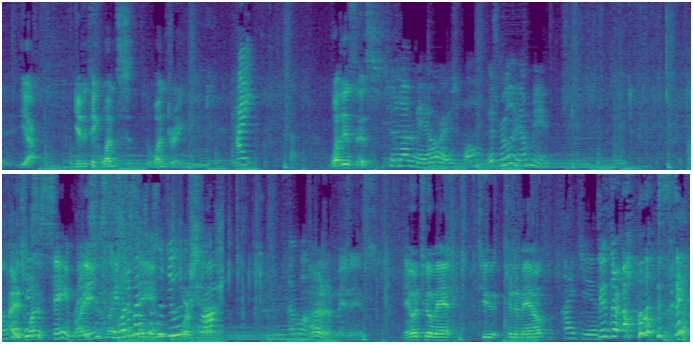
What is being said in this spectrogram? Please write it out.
Yeah. You have to take one one drink. Hi. What is this? Tuna mayo rice ball. It's really yummy. I just want the same, right? rice is like What am I supposed to do with this rock? I I won't. don't know mayonnaise. Anyone tuna mayo? Tu- tuna mayo? I do. Dude, they're all the same. Isn't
